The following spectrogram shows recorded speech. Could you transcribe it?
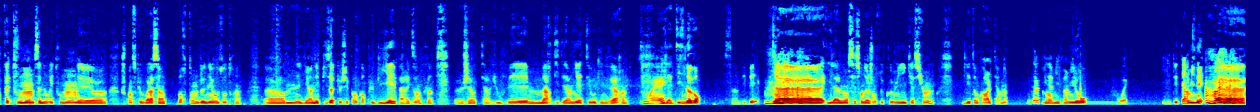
En fait, tout le monde, ça nourrit tout le monde et euh, je pense que voilà, c'est important de donner aux autres. Euh, Il y a un épisode que j'ai pas encore publié, par exemple. Euh, j'ai interviewé mardi dernier Théo Ginver. ouais Il a 19 ans, c'est un bébé. Euh, il a lancé son agence de communication. Il était encore alternant. Il a mis 20 000 euros. Ouais. Il est déterminé. Euh,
